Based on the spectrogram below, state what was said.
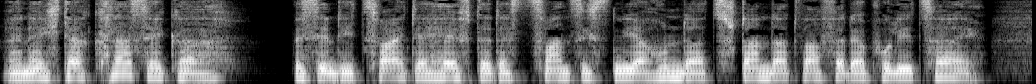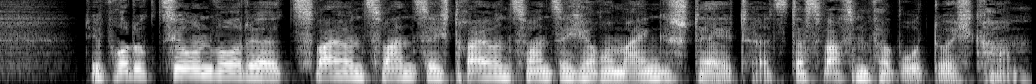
Ein echter Klassiker, bis in die zweite Hälfte des 20. Jahrhunderts Standardwaffe der Polizei. Die Produktion wurde 22, 23 herum eingestellt, als das Waffenverbot durchkam.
